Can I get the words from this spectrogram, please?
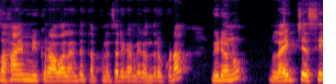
సహాయం మీకు రావాలంటే తప్పనిసరిగా మీరందరూ కూడా వీడియోను లైక్ చేసి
